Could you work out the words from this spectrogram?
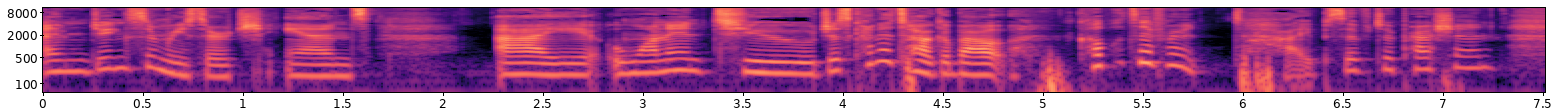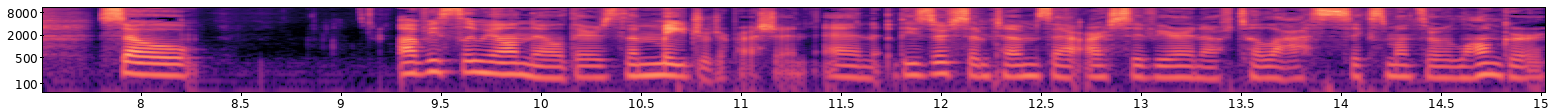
I'm doing some research and I wanted to just kind of talk about a couple different types of depression. So, Obviously, we all know there's the major depression, and these are symptoms that are severe enough to last six months or longer.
